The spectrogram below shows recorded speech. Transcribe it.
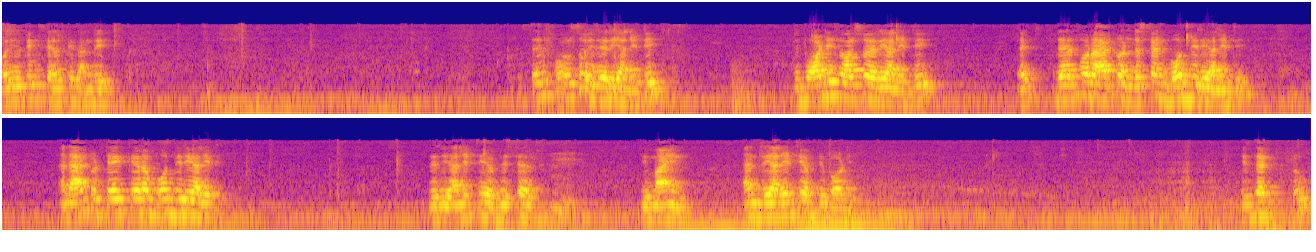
Or you think self is unreal? Self also is a reality. The body is also a reality. Right? Therefore, I have to understand both the reality and I have to take care of both the reality. The reality of the self, the mind, and reality of the body. Is that true?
